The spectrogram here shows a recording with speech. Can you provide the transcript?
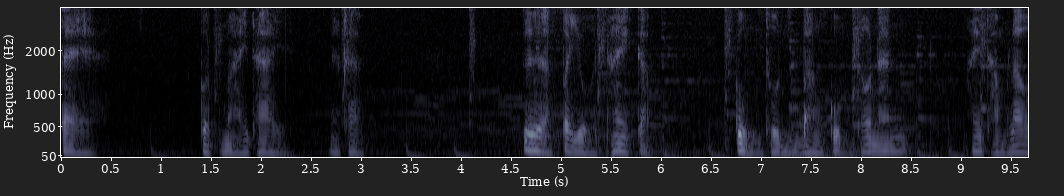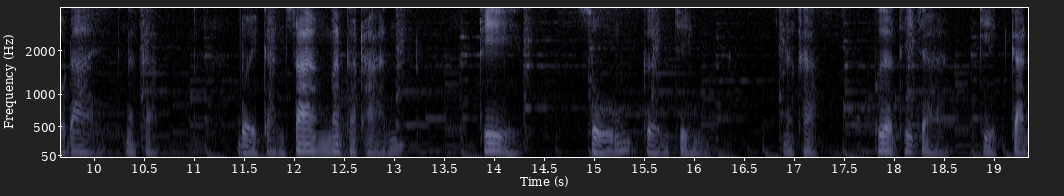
แต่กฎหมายไทยนะครับ เอื้อประโยชน์ให้กับ กลุ่มทุนบางกลุ่มเท่านั้น ให้ทำเหล้าได้นะครับ โดยการสร้างมาตรฐานที่สูงเกินจริงนะครับ เพื่อที่จะกีดกัน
